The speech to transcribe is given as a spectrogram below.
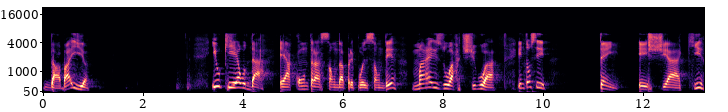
da Bahia. E o que é o da? é a contração da preposição de mais o artigo a. Então, se tem este a aqui,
